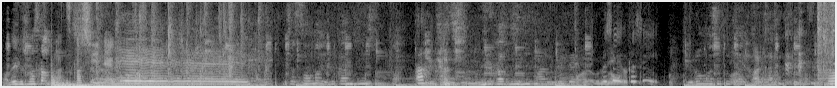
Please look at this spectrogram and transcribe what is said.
バーベキューしますか？懐かしいねこのじゃあそいる感じにしとくかあいる感じいる感じにうるさいうるさいいろんな食材あるから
